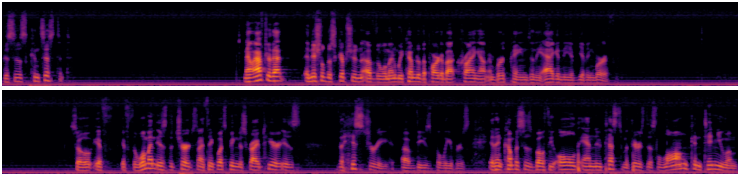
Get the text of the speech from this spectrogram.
This is consistent. Now, after that initial description of the woman, we come to the part about crying out in birth pains and the agony of giving birth. So, if, if the woman is the church, and I think what's being described here is the history of these believers. It encompasses both the Old and New Testament. There's this long continuum,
